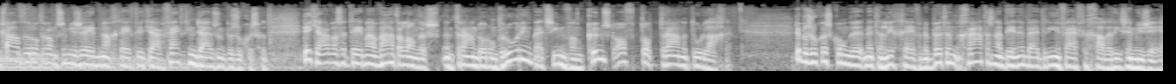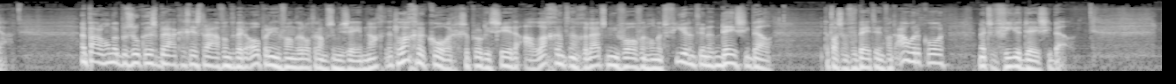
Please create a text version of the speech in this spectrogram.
De 12e Rotterdamse Museumnacht heeft dit jaar 15.000 bezoekers gehad. Dit jaar was het thema Waterlanders. Een traan door ontroering bij het zien van kunst of tot tranen toe lachen. De bezoekers konden met een lichtgevende button gratis naar binnen bij 53 galeries en musea. Een paar honderd bezoekers braken gisteravond bij de opening van de Rotterdamse Museumnacht het lachrecord. Ze produceerden al lachend een geluidsniveau van 124 decibel. Dat was een verbetering van het oude record met 4 decibel.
